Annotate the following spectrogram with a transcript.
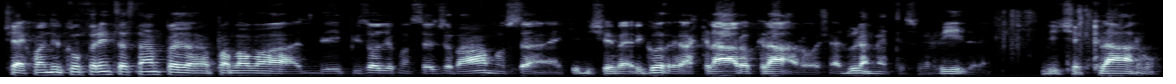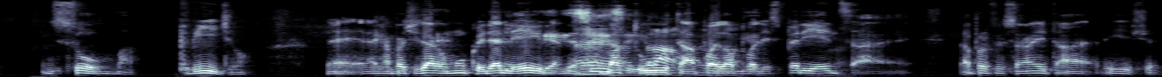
Cioè, quando in conferenza stampa parlava dell'episodio con Sergio Ramos, eh, che diceva il rigore era claro, claro, cioè lui la mette a sorridere. Dice claro, insomma, grigio. Eh, la capacità comunque di Allegri, eh, battuta, sì, poi dopo l'esperienza, eh, la professionalità riesce.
